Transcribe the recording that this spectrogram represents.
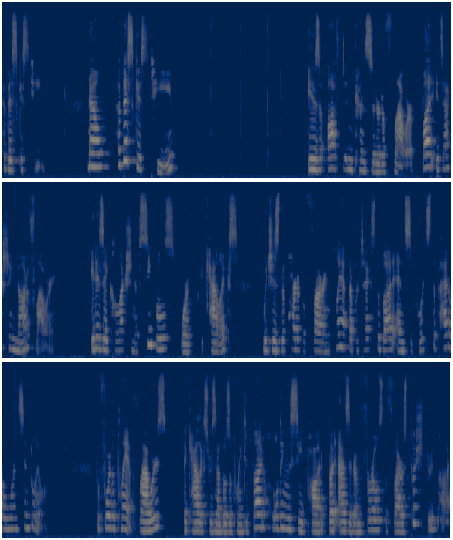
hibiscus tea. Now, hibiscus tea is often considered a flower, but it's actually not a flower. It is a collection of sepals, or calyx, which is the part of a flowering plant that protects the bud and supports the petal once in bloom. Before the plant flowers, the calyx resembles a pointed bud holding the seed pod, but as it unfurls, the flowers push through the pod.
